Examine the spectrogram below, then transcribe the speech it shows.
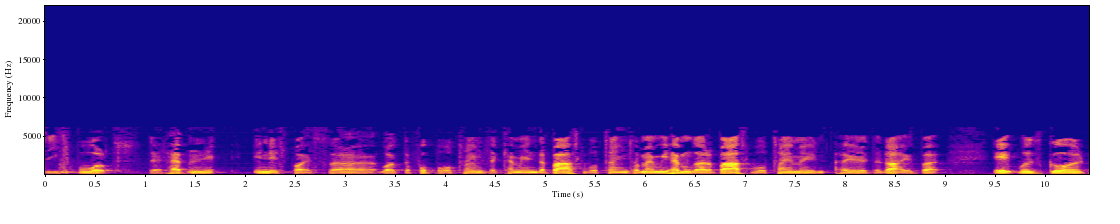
the sports that happen in this place, uh, like the football teams that come in, the basketball teams. I mean, we haven't got a basketball team in here today, but it was good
